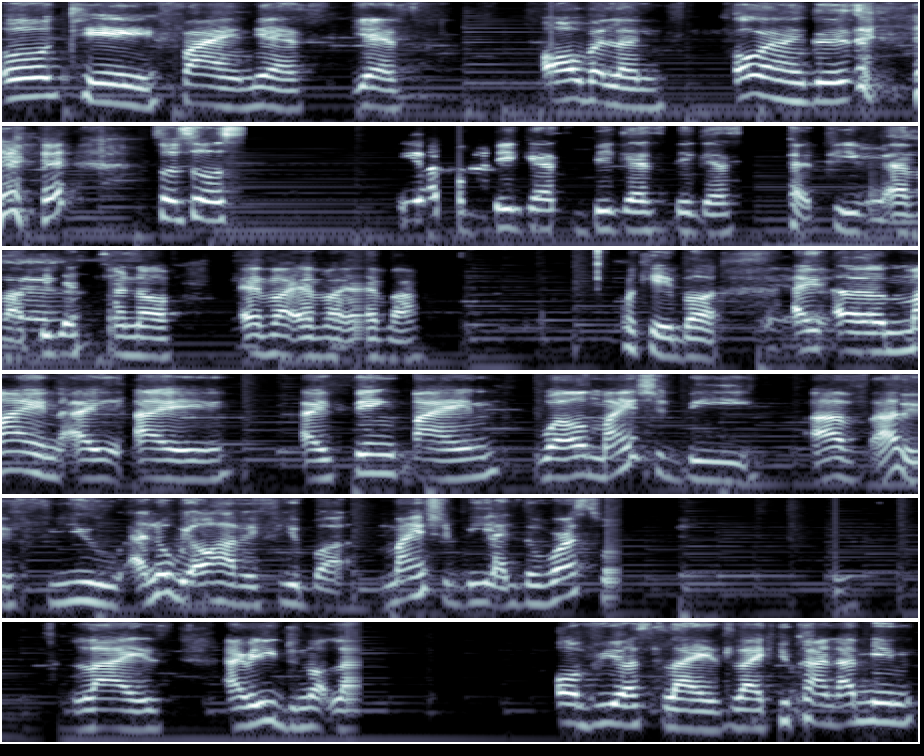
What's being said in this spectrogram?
Okay, fine. Yes, yes. All well and all well and good. so, so Yeah. biggest, biggest, biggest pet peeve ever, biggest turn off ever, ever, ever. Okay, but I, uh, mine, I, I, I think mine. Well, mine should be. I've, I have a few. I know we all have a few, but mine should be like the worst one. Lies. I really do not like obvious lies. Like you can. I mean,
